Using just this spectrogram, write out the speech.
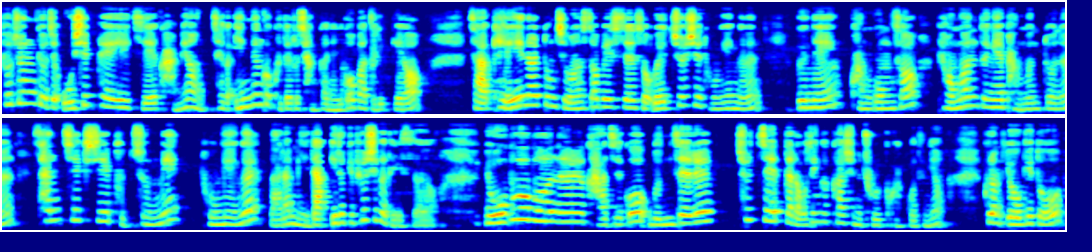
표준교재 50페이지에 가면 제가 있는 거 그대로 잠깐 읽어봐 드릴게요. 자, 개인활동 지원 서비스에서 외출 시 동행은 은행, 관공서, 병원 등의 방문 또는 산책 시 부축 및 동행을 말합니다. 이렇게 표시가 되어 있어요. 이 부분을 가지고 문제를 출제했다라고 생각하시면 좋을 것 같거든요. 그럼 여기도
